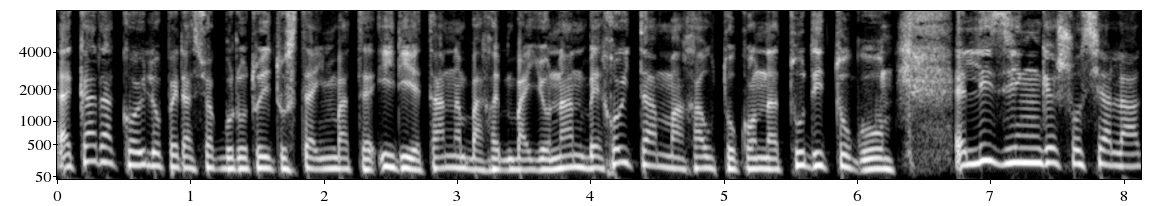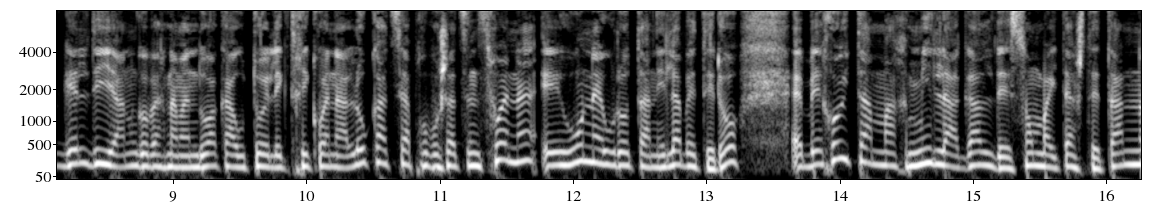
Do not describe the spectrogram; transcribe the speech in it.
eh, karakoil operazioak burutu dituzte hainbat irietan, baionan, behoita marautu kondatu ditugu. Leasing soziala geldian gobernamenduak autoelektrikoen alokatzea proposatzen zuen, egun eurotan hilabetero, behoita mar mila galde zonbait astetan,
